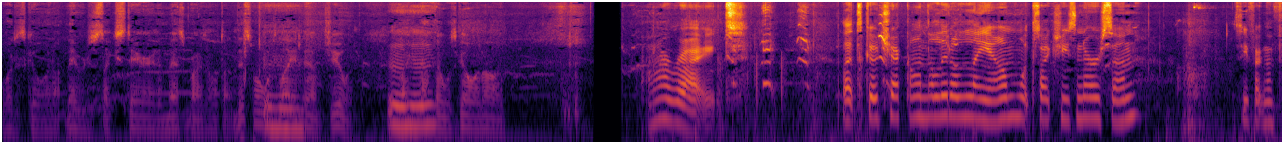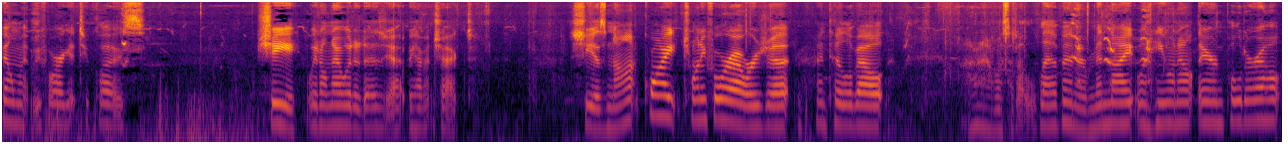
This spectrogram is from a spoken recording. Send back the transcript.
what is going on? They were just like staring and mesmerized the whole time. This one was laying down chewing, like nothing was going on. All right. Let's go check on the little lamb. Looks like she's nursing. See if I can film it before I get too close. She. We don't know what it is yet. We haven't checked. She is not quite 24 hours yet until about, I don't know, was it 11 or midnight when he went out there and pulled her out?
